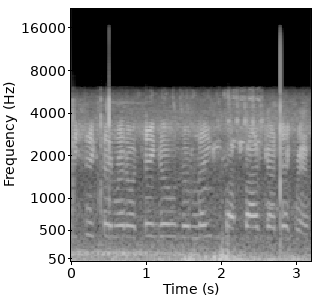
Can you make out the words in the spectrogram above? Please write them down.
46, turn right on Tango, no late, spot 5, contact ramp.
